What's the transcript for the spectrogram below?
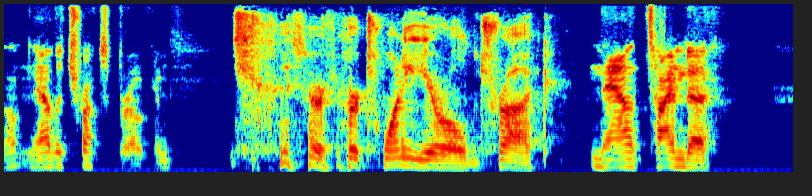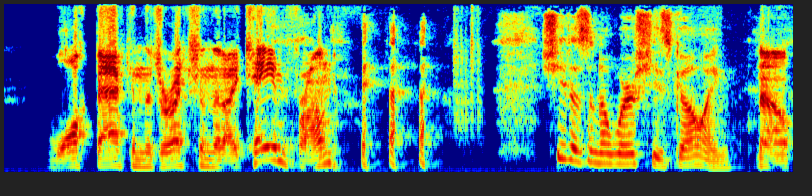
Well, now the truck's broken. her her twenty year old truck. Now time to walk back in the direction that I came from. She doesn't know where she's going. No.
